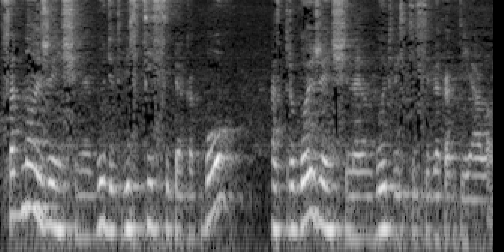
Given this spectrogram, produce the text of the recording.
с одной женщиной будет вести себя как Бог, а с другой женщиной он будет вести себя как дьявол.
